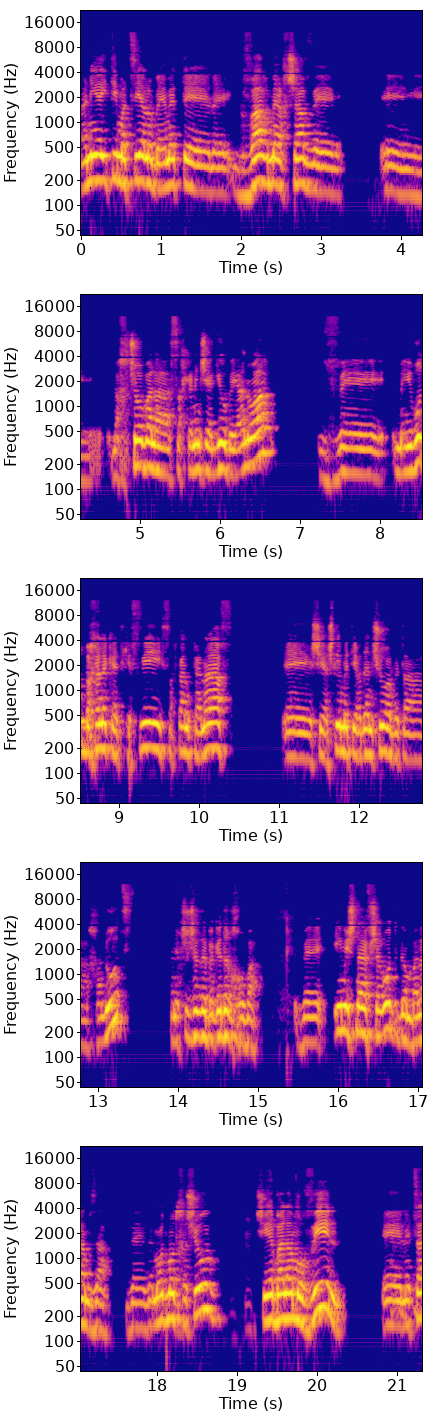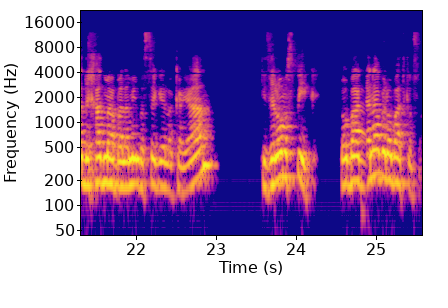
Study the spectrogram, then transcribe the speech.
אני הייתי מציע לו באמת אה, כבר מעכשיו לחשוב על השחקנים שיגיעו בינואר ומהירות בחלק ההתקפי שחקן כנף שישלים את ירדן שועה ואת החלוץ אני חושב שזה בגדר חובה. ואם ישנה אפשרות גם בלם זר. זה, זה מאוד מאוד חשוב שיהיה בלם מוביל אה, לצד אחד מהבלמים בסגל הקיים כי זה לא מספיק. לא בהגנה ולא בהתקפה.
